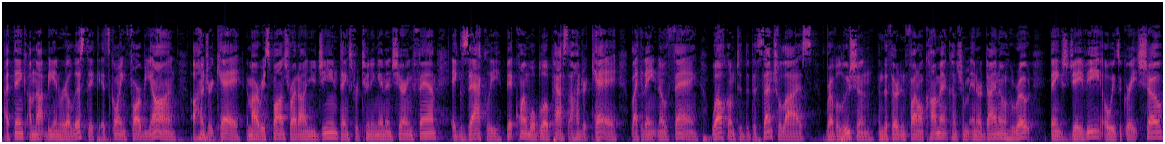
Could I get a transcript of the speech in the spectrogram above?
I think I'm not being realistic. It's going far beyond 100K. And my response right on Eugene, thanks for tuning in and sharing fam. Exactly. Bitcoin will blow past 100K like it ain't no thing. Welcome to the decentralized revolution. And the third and final comment comes from Inner Dino who wrote, thanks JV, always a great show.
